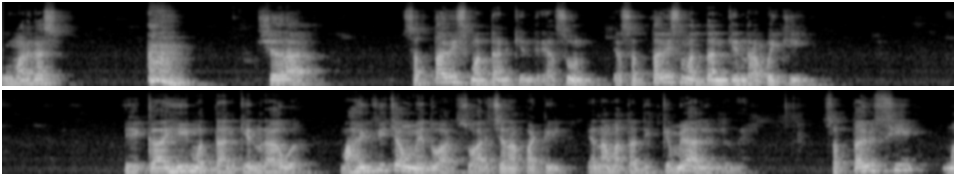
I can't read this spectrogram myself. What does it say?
उमरगा शहरात सत्तावीस मतदान केंद्रे असून या सत्तावीस मतदान केंद्रापैकी एकाही मतदान केंद्रावर महायुतीच्या उमेदवार सो अर्चना पाटील यांना मताधिक्य मिळालेलं नाही. सत्तावीस ही म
